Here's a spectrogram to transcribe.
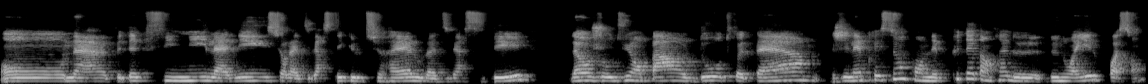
On a peut-être fini l'année sur la diversité culturelle ou la diversité. Là, aujourd'hui, on parle d'autres termes. J'ai l'impression qu'on est peut-être en train de, de noyer le poisson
